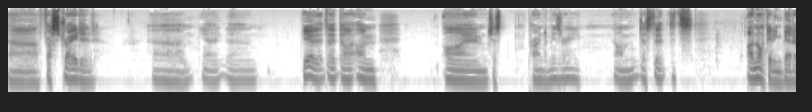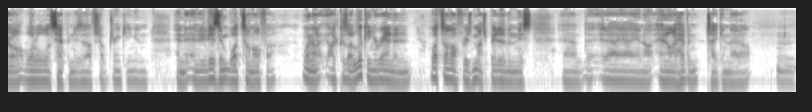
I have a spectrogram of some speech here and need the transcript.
uh, frustrated. Um, you know, uh, yeah, I'm I'm just prone to misery. I'm just it's I'm not getting better. What all that's happened is I've stopped drinking, and, and, and it isn't what's on offer. When I because I'm looking around and what's on offer is much better than this uh, at AA, and I and I haven't taken that up. Mm,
